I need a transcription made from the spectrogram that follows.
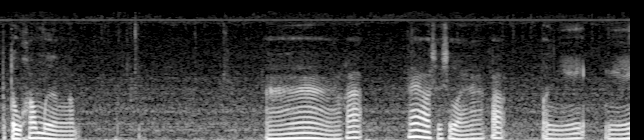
ประตูเข้าเมืองครับ อ่า แล้วก็ให้เอาสวยๆนะ ก็อย่างนี้อย่างนี้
